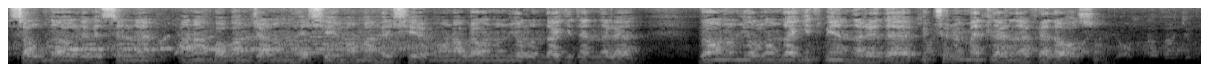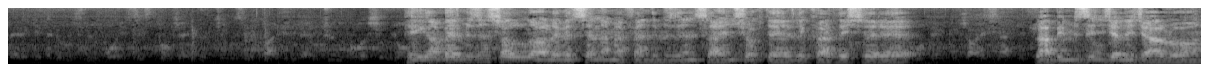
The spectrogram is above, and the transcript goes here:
sallallahu aleyhi ve sellem anam babam canım her şeyim ama her şeyim ona ve onun yolunda gidenlere ve onun yolunda gitmeyenlere de bütün ümmetlerine feda olsun. Peygamberimizin sallallahu aleyhi ve sellem Efendimizin sayın çok değerli kardeşleri, Rabbimizin Celle Celaluhu'nun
